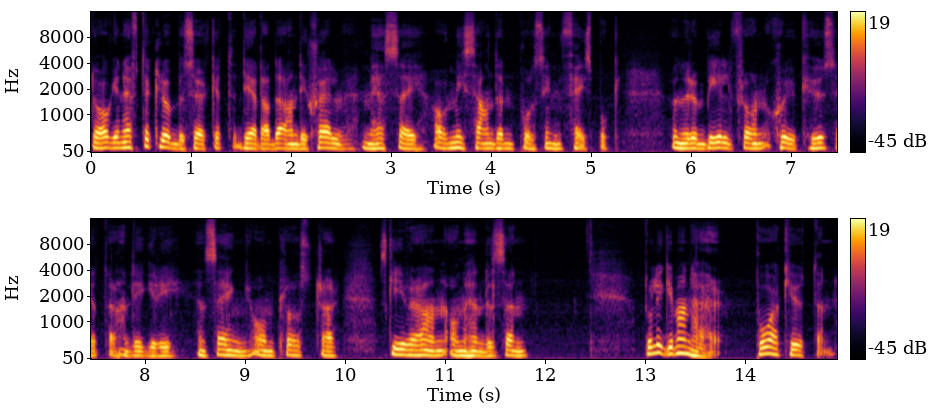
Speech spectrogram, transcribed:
Dagen efter klubbesöket delade Andy själv med sig av misshandeln på sin Facebook. Under en bild från sjukhuset där han ligger i en säng omplåstrar skriver han om händelsen. Då ligger man här, på akuten,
